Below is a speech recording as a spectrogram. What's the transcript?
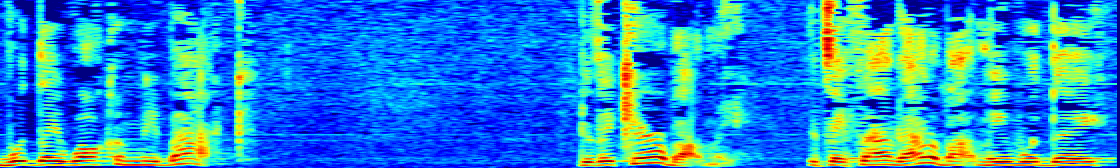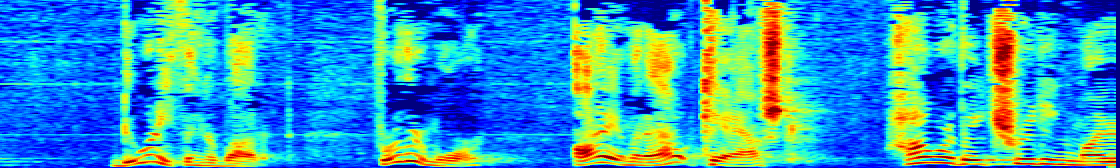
would they welcome me back? Do they care about me? If they found out about me, would they do anything about it? Furthermore, I am an outcast. How are they treating my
